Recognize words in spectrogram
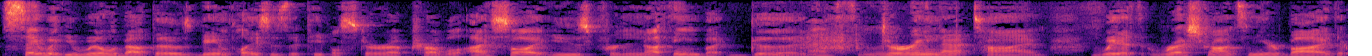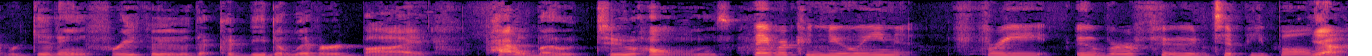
Say what you will about those being places that people stir up trouble. I saw it used for nothing but good Absolutely. during that time with restaurants nearby that were giving free food that could be delivered by paddle boat to homes. They were canoeing free Uber food to people. Yeah.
